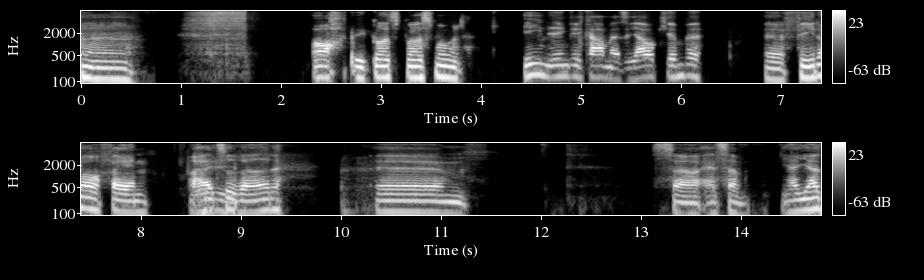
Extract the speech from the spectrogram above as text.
Åh, oh, det er et godt spørgsmål. En enkelt kamp, altså jeg er jo kæmpe øh, Fedor-fan, og har altid været det. Øhm, så altså, jeg, jeg,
